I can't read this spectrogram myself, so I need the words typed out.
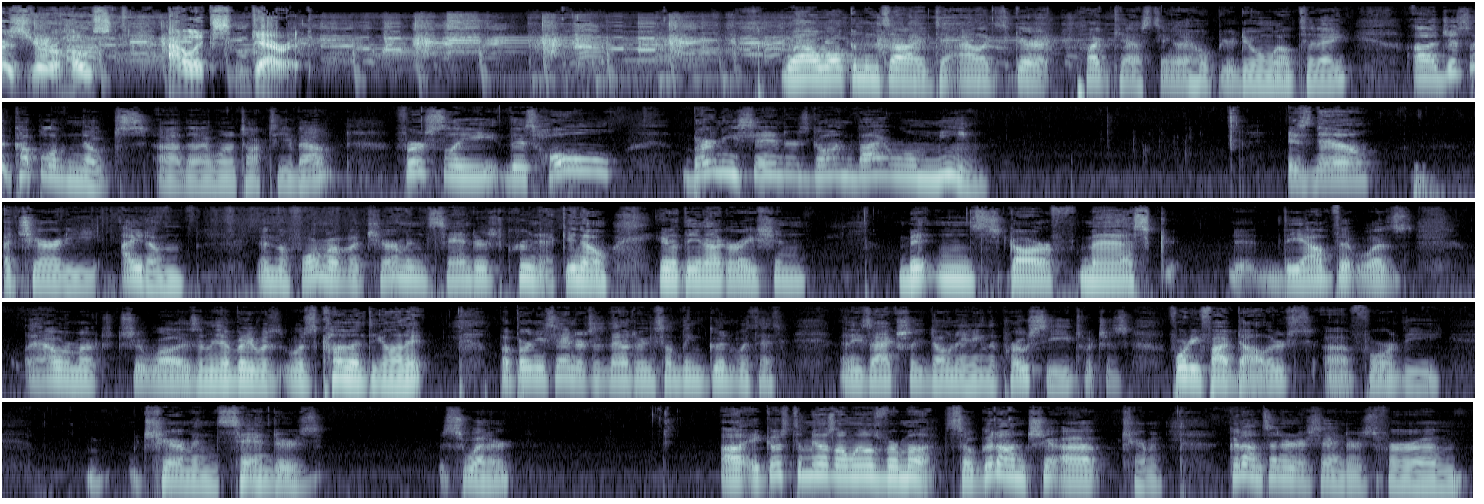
here's your host, Alex Garrett. Well, welcome inside to Alex Garrett Podcasting. I hope you're doing well today. Uh, just a couple of notes uh, that I want to talk to you about. Firstly, this whole Bernie Sanders going viral meme is now a charity item in the form of a Chairman Sanders crew neck. You know, here at the inauguration, mittens, scarf, mask. The outfit was however much it was. I mean, everybody was, was commenting on it. But Bernie Sanders is now doing something good with it. And he's actually donating the proceeds, which is $45 uh, for the Chairman Sanders sweater. Uh, it goes to Meals on Wheels Vermont. So good on cha- uh, Chairman. Good on Senator Sanders for um,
